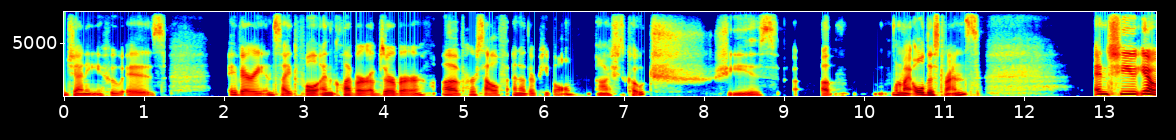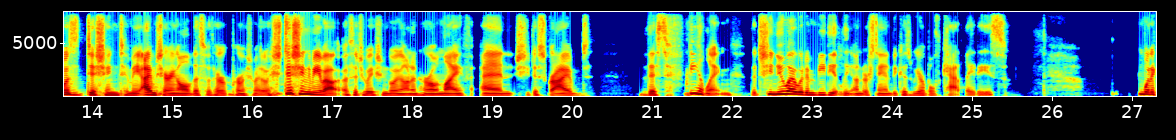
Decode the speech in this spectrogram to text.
Jenny, who is a very insightful and clever observer of herself and other people. Uh, she's a coach, she's a, a, one of my oldest friends and she, you know, was dishing to me. I'm sharing all of this with her permission, by the way. She's dishing to me about a situation going on in her own life. And she described this feeling that she knew I would immediately understand because we are both cat ladies. When a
